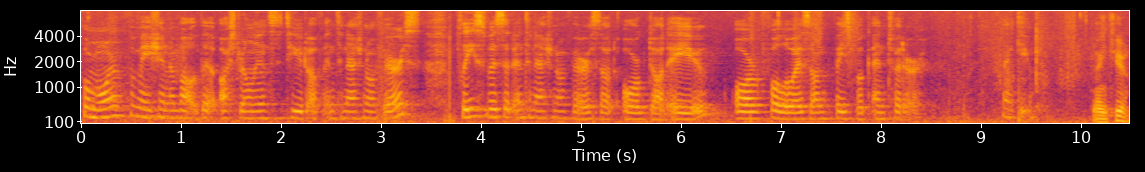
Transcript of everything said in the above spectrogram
For more information about the Australian Institute of International Affairs, please visit internationalaffairs.org.au or follow us on Facebook and Twitter. Thank you. Thank you.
